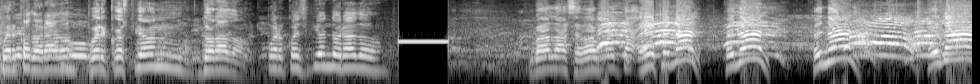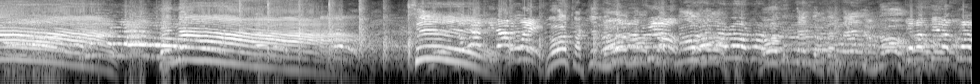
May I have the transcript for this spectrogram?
Puerco dorado. Puerco espión dorado. Puerco espión dorado. Bala se da vuelta. ¡Eh, penal! ¡Penal! ¡Penal! ¡Penal! ¡Penal! ¡Sí! ¡No tranquilo, no, ¡No, no, no tiro! no, no, no. ¡Yo lo tiro, profe!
